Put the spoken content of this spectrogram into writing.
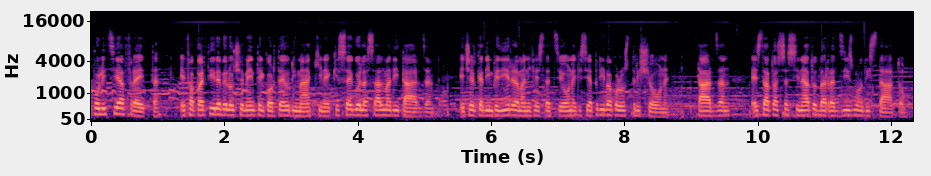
polizia affretta e fa partire velocemente il corteo di macchine che segue la salma di Tarzan e cerca di impedire la manifestazione che si apriva con lo striscione. Tarzan è stato assassinato dal razzismo di Stato.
